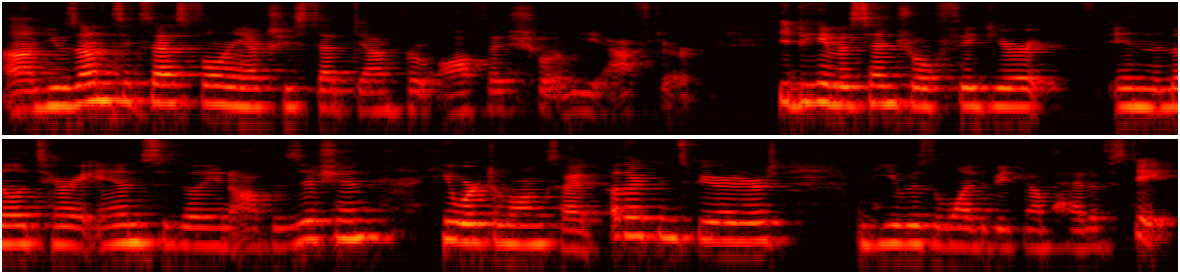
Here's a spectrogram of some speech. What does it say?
Um, he was unsuccessful and he actually stepped down from office shortly after. He became a central figure in the military and civilian opposition. He worked alongside other conspirators, and he was the one to become head of state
